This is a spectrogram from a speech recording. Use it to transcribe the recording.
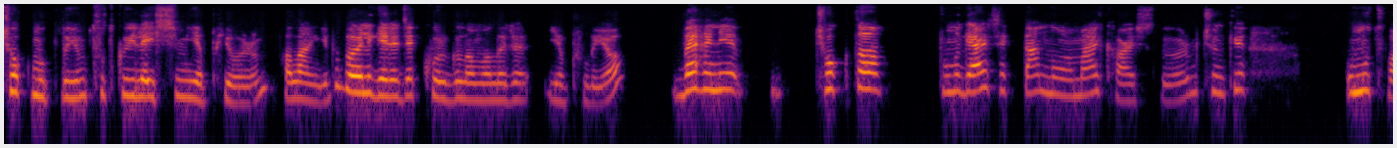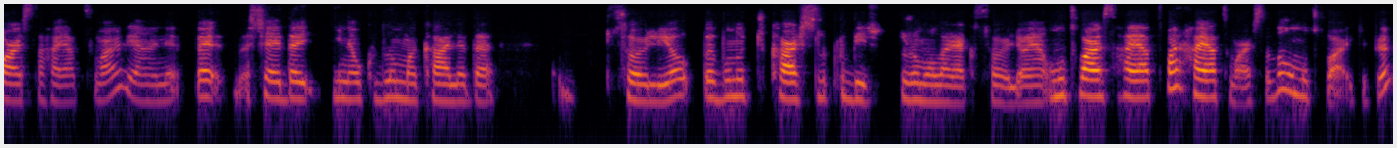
Çok mutluyum, tutkuyla işimi yapıyorum falan gibi. Böyle gelecek kurgulamaları yapılıyor. Ve hani çok da bunu gerçekten normal karşılıyorum. Çünkü umut varsa hayat var yani. Ve şeyde yine okuduğum makalede söylüyor ve bunu karşılıklı bir durum olarak söylüyor. Yani umut varsa hayat var, hayat varsa da umut var gibi.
